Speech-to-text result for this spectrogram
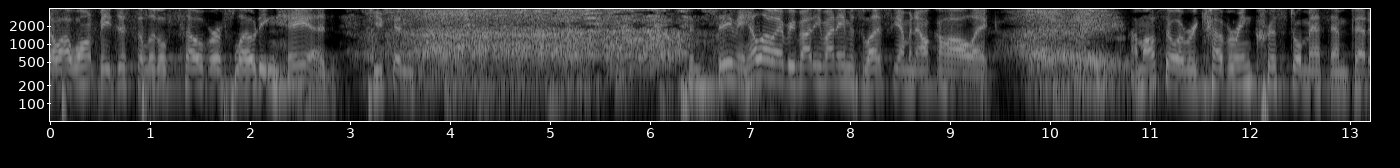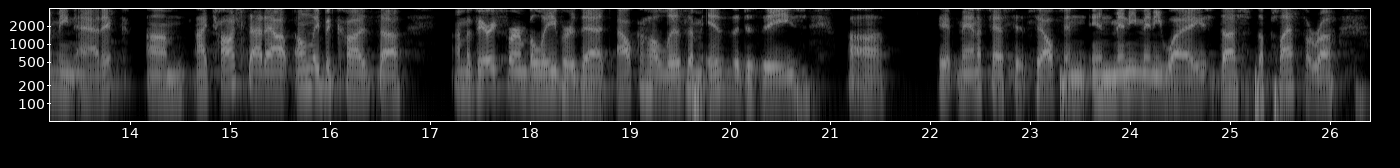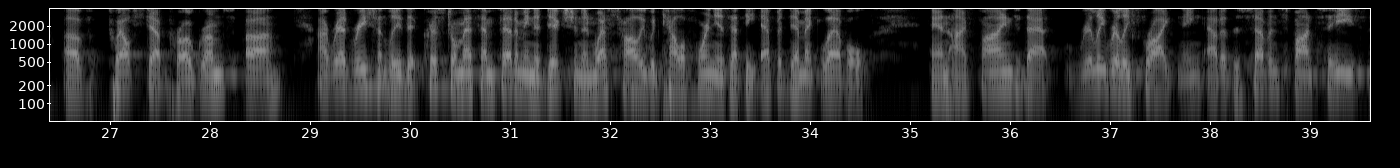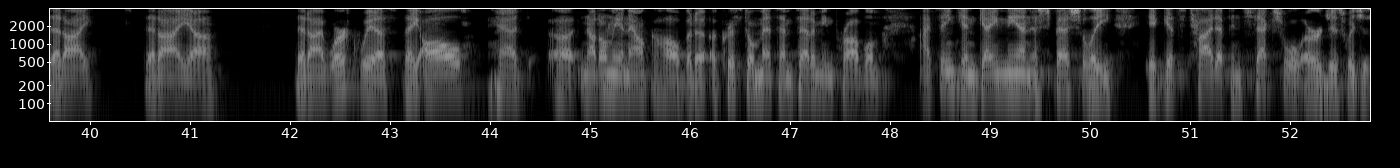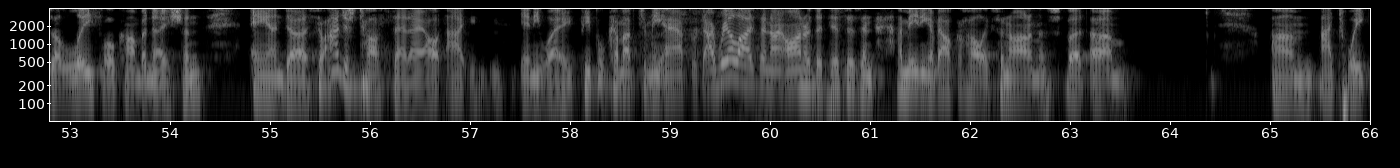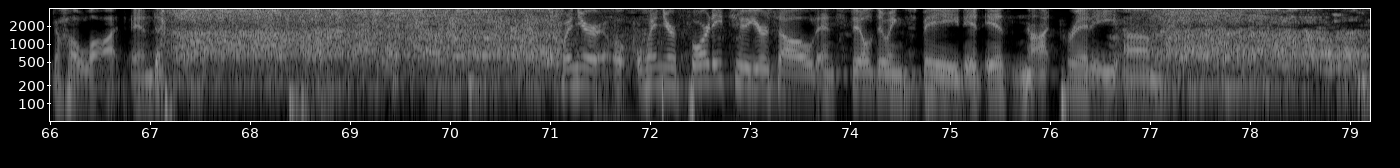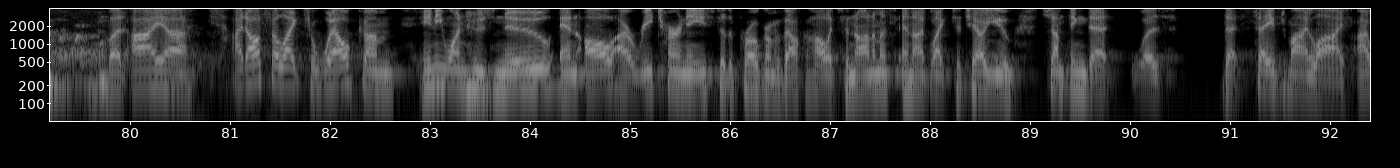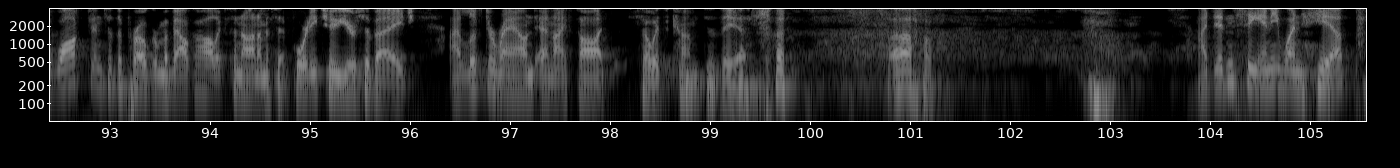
So I won't be just a little sober floating head. You can can see me. Hello everybody. My name is Leslie. I'm an alcoholic. I'm also a recovering crystal methamphetamine addict. Um, I tossed that out only because uh, I'm a very firm believer that alcoholism is the disease. Uh, it manifests itself in, in many, many ways, thus the plethora of 12 step programs. Uh, I read recently that crystal methamphetamine addiction in West Hollywood, California is at the epidemic level. And I find that really, really frightening. Out of the seven sponsees that I, that I, uh, that I work with, they all had uh, not only an alcohol but a, a, crystal methamphetamine problem. I think in gay men, especially, it gets tied up in sexual urges, which is a lethal combination. And uh, so I just tossed that out. I, anyway, people come up to me afterwards. I realize and I honor that this isn't a meeting of Alcoholics Anonymous, but um, um, I tweaked a whole lot and. when you're when you're 42 years old and still doing speed, it is not pretty. Um, but I, uh, I'd also like to welcome anyone who's new and all our returnees to the program of Alcoholics Anonymous. And I'd like to tell you something that was that saved my life. I walked into the program of Alcoholics Anonymous at 42 years of age. I looked around and I thought, so it's come to this. oh. I didn't see anyone hip.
